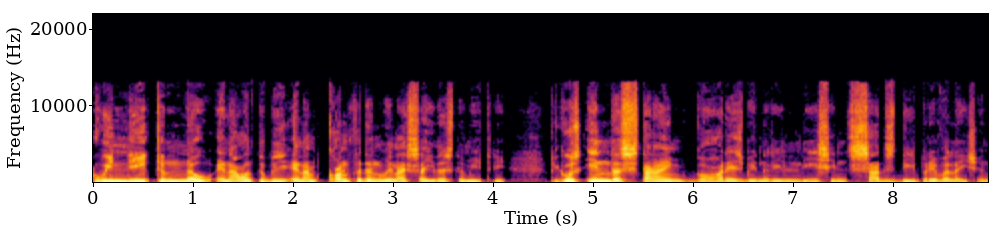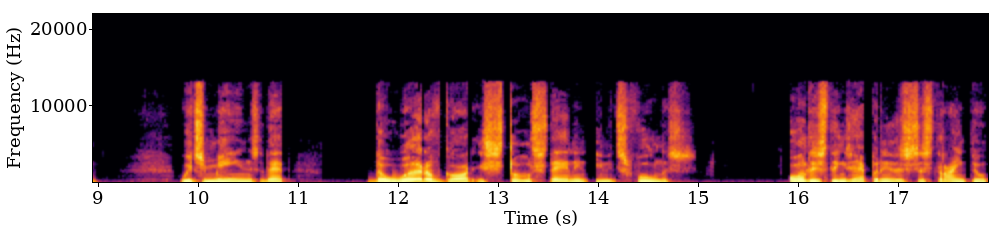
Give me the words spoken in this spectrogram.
we need to know, and I want to be, and I'm confident when I say this, to Dimitri, because in this time, God has been releasing such deep revelation, which means that the Word of God is still standing in its fullness. All these things happening is just trying to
